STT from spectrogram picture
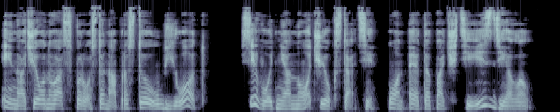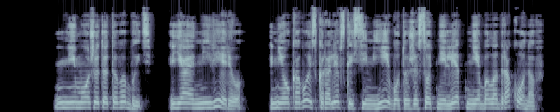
Иначе он вас просто-напросто убьет. Сегодня ночью, кстати, он это почти сделал». «Не может этого быть. Я не верю. Ни у кого из королевской семьи вот уже сотни лет не было драконов.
